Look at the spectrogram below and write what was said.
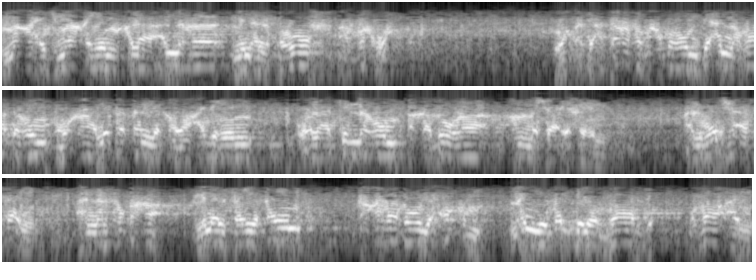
مع إجماعهم على أنها من الحروف الرخوة. وقد اعترف بعضهم بأن ضادهم مخالفة لقواعدهم ولكنهم أخذوها عن مشايخهم. الوجه الثاني أن الفقهاء من الفريقين تعرضوا لحكم من يبدل الضاد ضاء.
